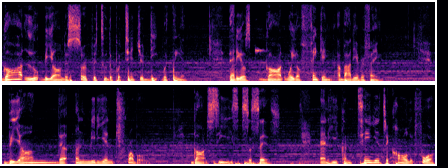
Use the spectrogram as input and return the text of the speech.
God looked beyond the surface to the potential deep within. That is God's way of thinking about everything. Beyond the unmediated trouble, God sees success. And he continued to call it forth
